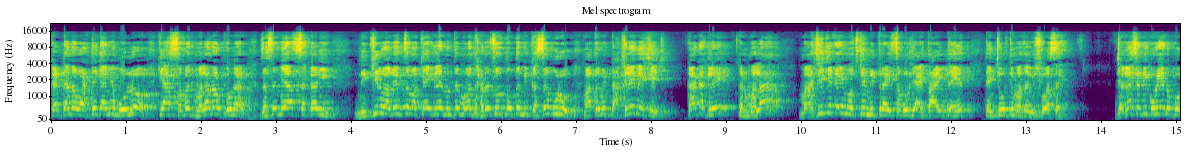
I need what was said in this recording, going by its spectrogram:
कारण त्यांना वाटतं की आम्ही बोललो की आज समाज मला नाव ठेवणार. जसं मी आज सकाळी निखिल वाघेंचं वाक्य ऐकल्यानंतर मला धाडच होत नव्हतं मी कसं बोलू? मात्र मी टाकले मेसेज का टाकले? तर मला माझे जे काही मोजके मित्र आहेत समोर जे ऐकता ऐकत आहेत त्यांच्यावरती माझा विश्वास आहे. जगासाठी करूया नको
